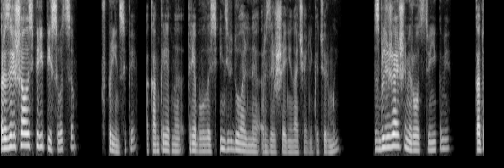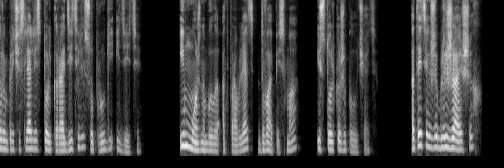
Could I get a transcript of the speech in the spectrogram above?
Разрешалось переписываться, в принципе, а конкретно требовалось индивидуальное разрешение начальника тюрьмы, с ближайшими родственниками, которым причислялись только родители, супруги и дети, им можно было отправлять два письма и столько же получать. От этих же ближайших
